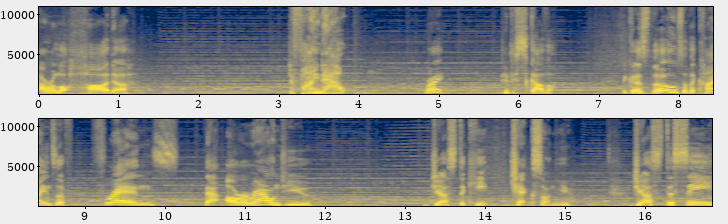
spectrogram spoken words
are a lot harder to find out right? To discover. Because those are the kinds of friends that are around you just to keep checks on you, just to see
